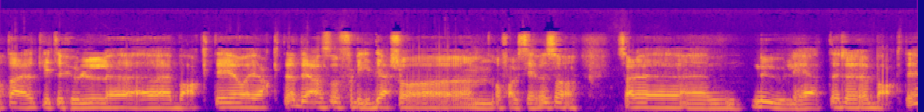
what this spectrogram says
at det er et lite hull uh, bak de og jakte. Det er altså fordi de er så um, offensive, så, så, er det um, muligheter bak de.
